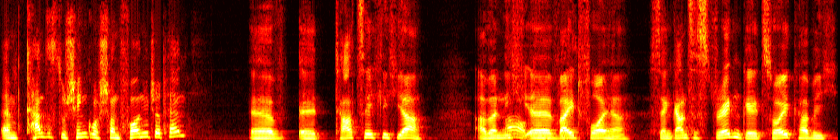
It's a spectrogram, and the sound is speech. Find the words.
Ähm, kanntest du Shingo schon vor New Japan? Äh, äh, tatsächlich ja, aber nicht ah, okay, äh, weit vorher. Sein ganzes Dragon Gate Zeug habe ich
